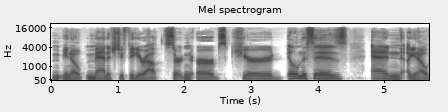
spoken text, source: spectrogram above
you know, managed to figure out certain herbs cured illnesses. And, you know,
